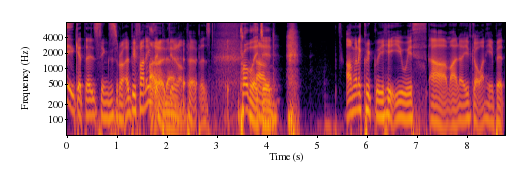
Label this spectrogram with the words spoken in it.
you get those things right? It'd be funny if they did it on purpose. Probably Um, did. I'm gonna quickly hit you with. Um, I know you've got one here, but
